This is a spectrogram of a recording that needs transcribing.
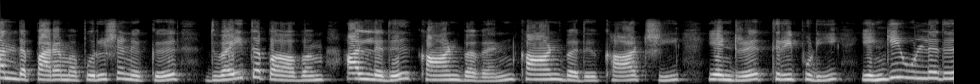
அந்த பரம புருஷனுக்கு துவைத்த பாவம் அல்லது காண்பவன் காண்பது காட்சி என்ற திரிபுடி எங்கே உள்ளது?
